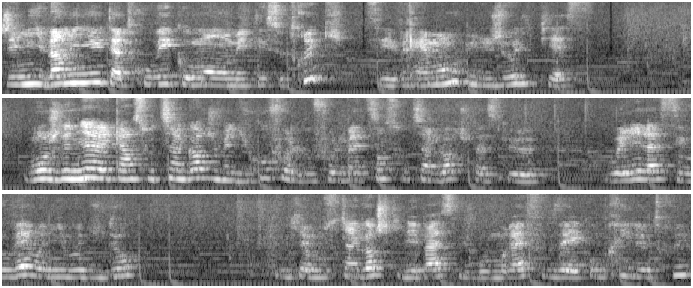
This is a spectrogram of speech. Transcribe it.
J'ai mis 20 minutes à trouver comment on mettait ce truc. C'est vraiment une jolie pièce. Bon, je l'ai mis avec un soutien-gorge, mais du coup, faut, faut le mettre sans soutien-gorge parce que, vous voyez, là, c'est ouvert au niveau du dos. Donc, il y a mon soutien-gorge qui dépasse, mais bon, bref, vous avez compris le truc.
